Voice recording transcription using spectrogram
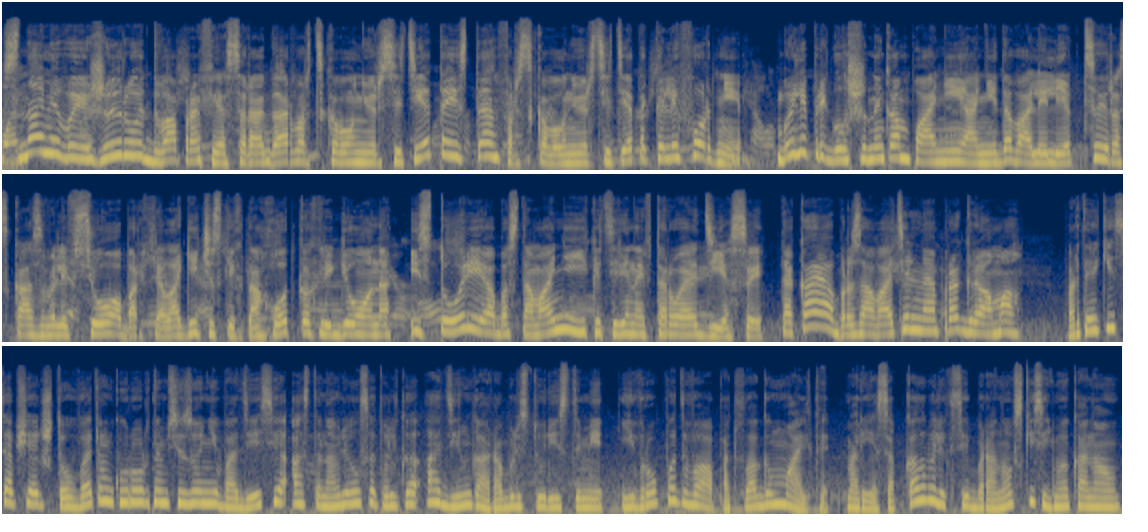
С нами выезжируют два профессора Гарвардского университета и Стэнфордского университета Калифорнии. Были приглашены компании, они давали лекции, рассказывали все об археологических находках региона, истории об основании Екатериной II Одессы. Такая образовательная программа. Портовики сообщают, что в этом курортном сезоне в Одессе останавливался только один корабль с туристами. Европа-2 под флагом Мальты. Мария Сапкалова, Алексей Барановский, Седьмой канал.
